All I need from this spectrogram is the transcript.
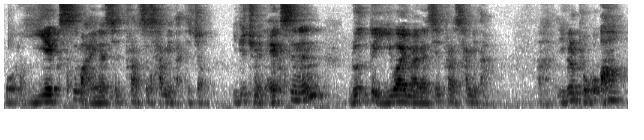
뭐 2x 1 플러스 3이다. 됐죠? 이게 주면 x는 루트 2y 1 플러스 3이다. 아, 이걸 보고, 아,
